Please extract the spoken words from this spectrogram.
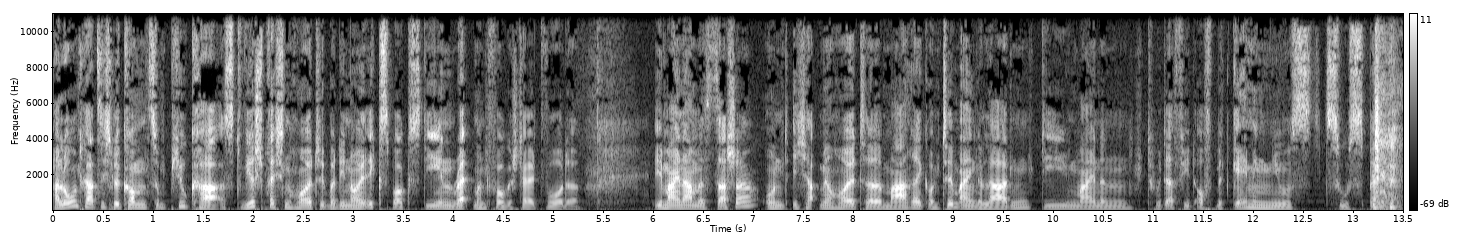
Hallo und herzlich willkommen zum Pewcast. Wir sprechen heute über die neue Xbox, die in Redmond vorgestellt wurde. Mein Name ist Sascha und ich habe mir heute Marek und Tim eingeladen, die meinen Twitter-Feed oft mit Gaming-News zu spammen.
